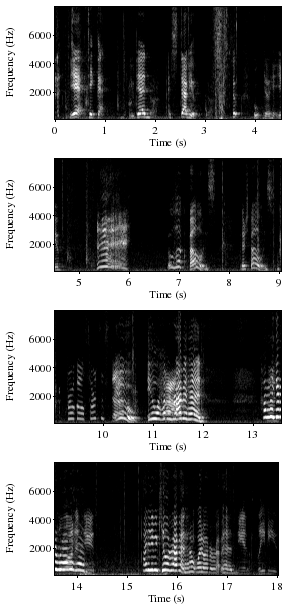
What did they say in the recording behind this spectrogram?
yeah, take that. You dead? I stab you. So, ooh, did I hit you? Oh, look, bones. There's bones. Broke all sorts of stuff. Ew, ew, I have a rabbit head. How did I get a rabbit head? I didn't even kill a rabbit. How don't, why do I have a rabbit head? and ladies.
